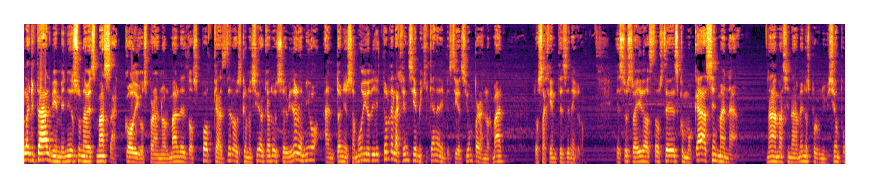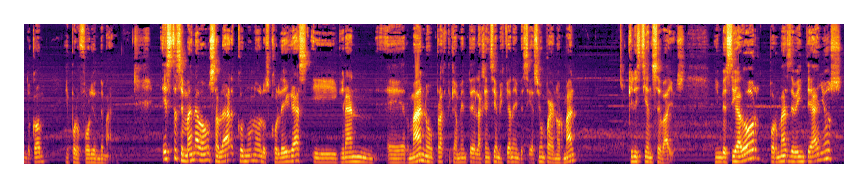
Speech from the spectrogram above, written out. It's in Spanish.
Hola, ¿qué tal? Bienvenidos una vez más a Códigos Paranormales, los podcasts de lo desconocido a cargo del servidor y amigo Antonio Zamudio, director de la Agencia Mexicana de Investigación Paranormal, Los Agentes de Negro. Esto es traído hasta ustedes como cada semana, nada más y nada menos por univision.com y por Euphoria On Demand. Esta semana vamos a hablar con uno de los colegas y gran eh, hermano prácticamente de la Agencia Mexicana de Investigación Paranormal, Cristian Ceballos. Investigador por más de 20 años,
